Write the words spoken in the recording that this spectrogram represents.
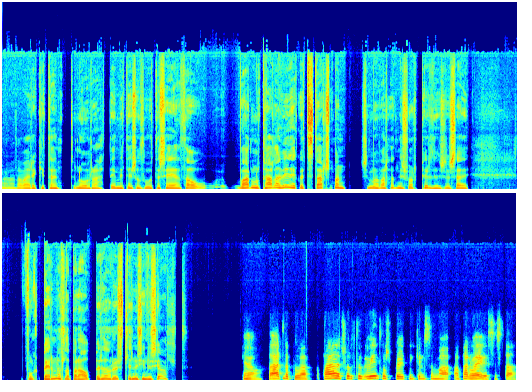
að það væri ekki tæmt nú rætt einmitt eins og þú ert að segja. Þá var nú talað við eitthvað starfsmann sem var þarna í svartpyrðu sem sagði fólk ber náttúrulega bara ábyrða á ruslinu sínu sjálft. Já, það er nefnilega, það er svolítið viðhórsbreytingin sem að, að þarf að eiga sér stað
